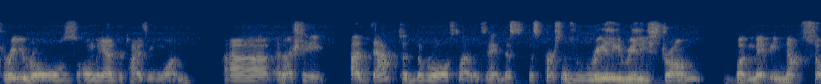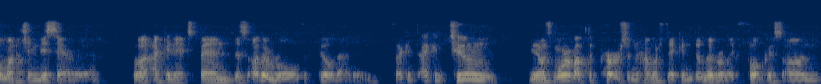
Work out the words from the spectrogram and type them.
three roles, only advertising one, uh, and actually adapted the role slightly. Hey, this this person's really really strong, but maybe not so much in this area. But I can expand this other role to fill that in. So I can I can tune. You know, it's more about the person, how much they can deliver. Like focus on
